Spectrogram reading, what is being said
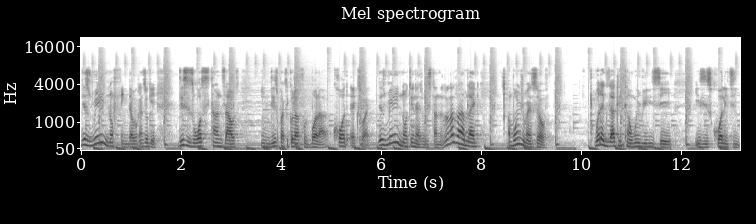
There's really nothing that we can say. Okay, this is what stands out in this particular footballer called XY. There's really nothing that's really standard. So that's why I'm like, I'm wondering myself, what exactly can we really say is his quality?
